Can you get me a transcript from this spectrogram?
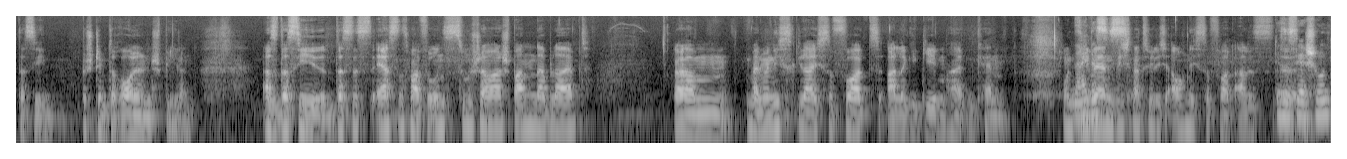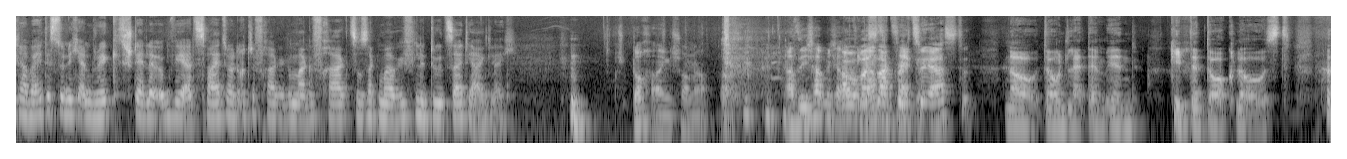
dass sie bestimmte Rollen spielen. Also dass sie, dass es erstens mal für uns Zuschauer spannender bleibt, ähm, wenn wir nicht gleich sofort alle Gegebenheiten kennen. Und Nein, die werden ist- sich natürlich auch nicht sofort alles. Das ist äh, ja schon klar, aber hättest du nicht an Ricks Stelle irgendwie als zweite oder dritte Frage mal gefragt, so sag mal, wie viele Dudes seid ihr eigentlich? Doch, eigentlich schon, ja. Also ich habe mich Aber was sagt Rick zuerst? No, don't let them in. Keep the door closed.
